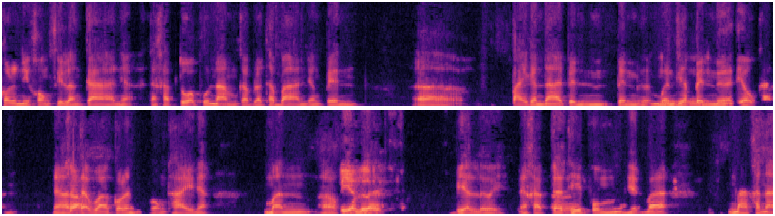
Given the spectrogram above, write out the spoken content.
กรณีของศรีลังกาเนี่ยนะครับตัวผู้นำกับรัฐบาลยังเป็นเอ่อ ไปกันได้เป็นเป็นเหมือนที่จะเป็นเนื้อเดียวกันนะครับแต่ว่ากรณีของไทยเนี่ย มันอ่อเปลี่ยนเลยคละเปลี่ยนเลยนะครับ แต่เออที่ผมเห็นว่าณขณะ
